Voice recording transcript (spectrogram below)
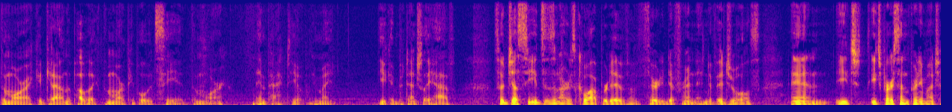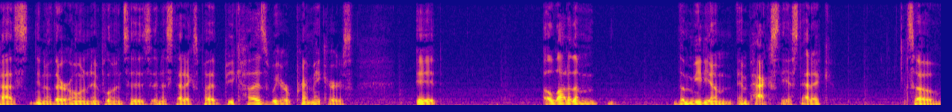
the more I could get out in the public, the more people would see it, the more impact you, you might you can potentially have. So Justseeds is an artist cooperative of 30 different individuals and each each person pretty much has, you know, their own influences and aesthetics, but because we are printmakers, it a lot of them the medium impacts the aesthetic. So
